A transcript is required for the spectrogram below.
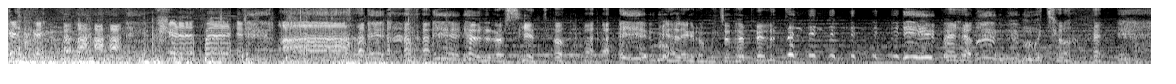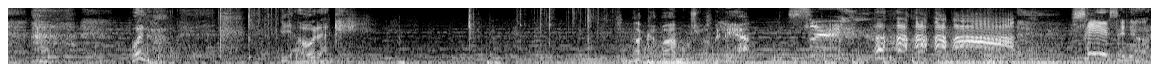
¡Jefe! ¡Ah! Lo siento. Me alegro mucho de verte. Pero mucho. Bueno, ¿y ahora qué? Acabamos la pelea. ¡Sí! ¡Sí, señor!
